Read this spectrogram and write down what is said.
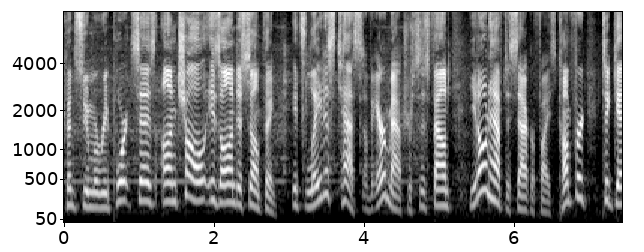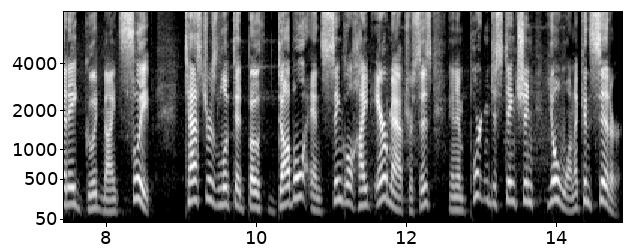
Consumer report says anchal is onto something. Its latest tests of air mattresses found you don't have to sacrifice comfort to get a good night's sleep. Testers looked at both double and single height air mattresses an important distinction you'll want to consider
